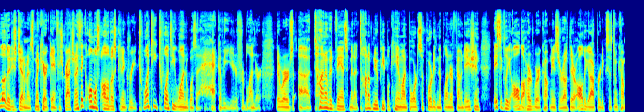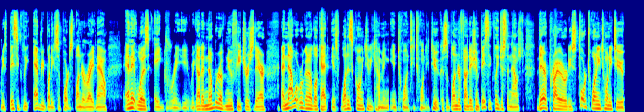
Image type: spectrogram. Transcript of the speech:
Hello, ladies and gentlemen. It's Mike here at Game from Scratch, and I think almost all of us can agree 2021 was a heck of a year for Blender. There was a ton of advancement, a ton of new people came on board supporting the Blender Foundation. Basically, all the hardware companies are out there, all the operating system companies, basically everybody supports Blender right now, and it was a great year. We got a number of new features there, and now what we're going to look at is what is going to be coming in 2022, because the Blender Foundation basically just announced their priorities for 2022.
